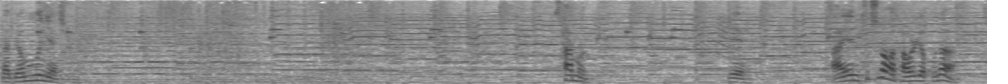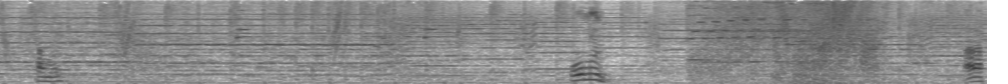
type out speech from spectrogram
나몇 문이야 지금? 3문. 예. 아얘는 특수방어 다 올렸구나. 3문. 오문. 안 아파.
